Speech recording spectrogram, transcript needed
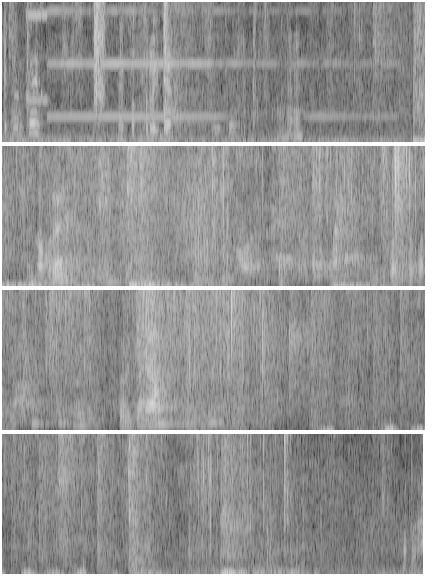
Siódemkę? Jak pod trójkę. Mhm. Dzień dobry. Proszę bardzo. Do widzenia. Dobra.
